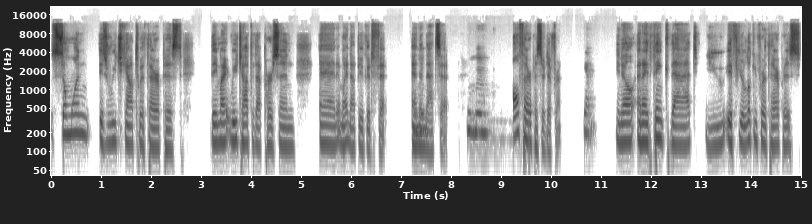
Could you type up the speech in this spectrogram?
someone is reaching out to a therapist they might reach out to that person and it might not be a good fit and mm-hmm. then that's it mm-hmm. all therapists are different yeah you know and i think that you if you're looking for a therapist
